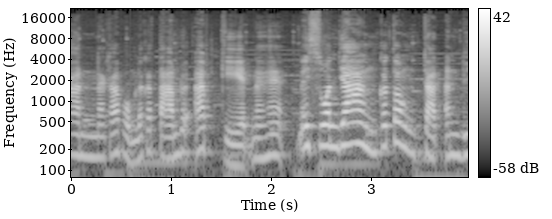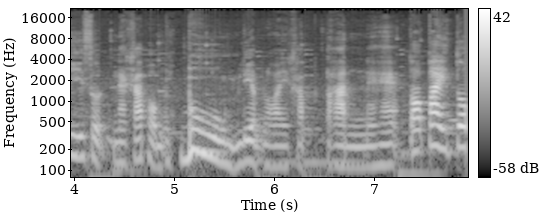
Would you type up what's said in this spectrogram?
กันนะครับผมแล้วก็ตามด้วยอัปเกรดนะฮะในส่วนย่างก็ต้องจัดอันดีสุดนะครับผมบูมเรียบร้อยครับตันนะฮะต่อไปตัว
